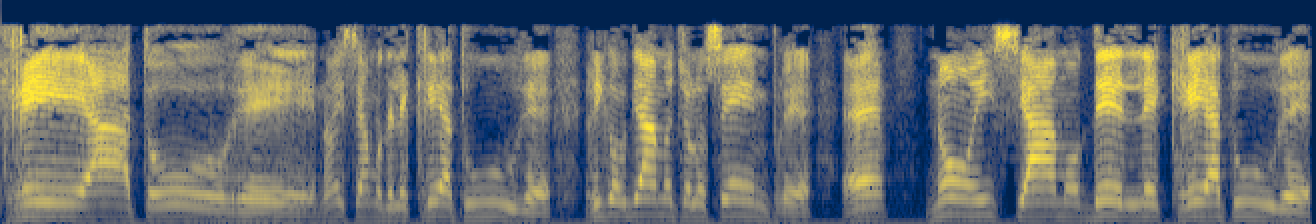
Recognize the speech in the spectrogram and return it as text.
creatore, noi siamo delle creature, ricordiamocelo sempre, eh? noi siamo delle creature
